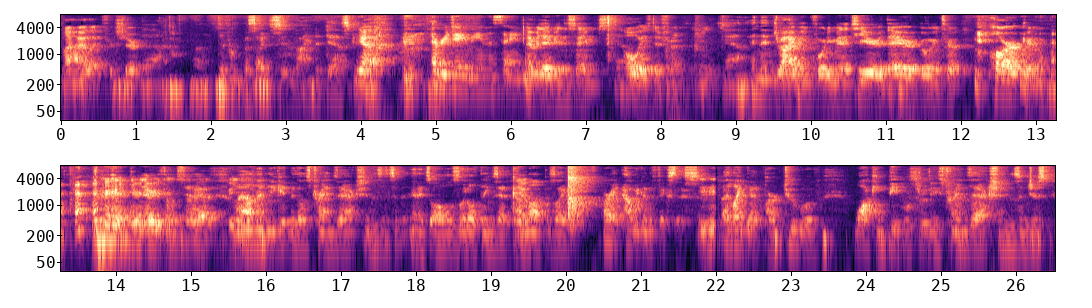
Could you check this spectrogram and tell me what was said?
my highlight for sure. Yeah, well, different besides sitting behind a desk. and- Yeah, Every day being the same. every day being the same, it's Yeah. always different. I mean, yeah, and then driving forty minutes here, there, going to park and doing, doing everything. So yeah, being Well, then you get into those transactions, and it's, and it's all those little things that come Yep. up. It's like, all right, how are we going to fix this? Mm-hmm. I like that part too of walking people through these transactions and just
